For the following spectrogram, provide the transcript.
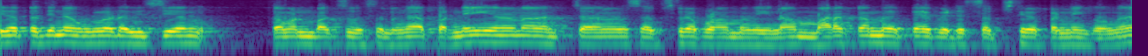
இதை பற்றின உங்களோட விஷயம். கமெண்ட் பாக்ஸில் சொல்லுங்க. அப்போ நான் சேனல் சப்ஸ்கிரைப் பண்ணாமல் இருந்தீங்கன்னா மறக்காம இப்போ போயிட்டு சப்ஸ்கிரைப் பண்ணிக்கோங்க.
